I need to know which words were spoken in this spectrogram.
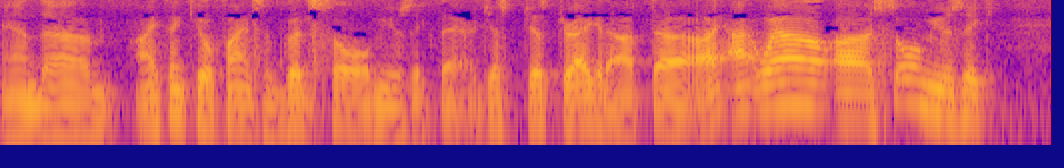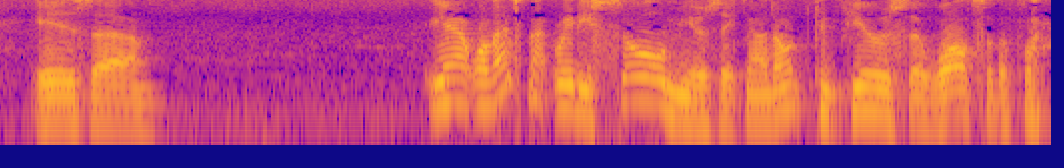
And um, I think you'll find some good soul music there. Just just drag it out. Uh, I, I, well, uh, soul music is. Um, yeah, well, that's not really soul music. Now, don't confuse the Waltz of the Flower.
